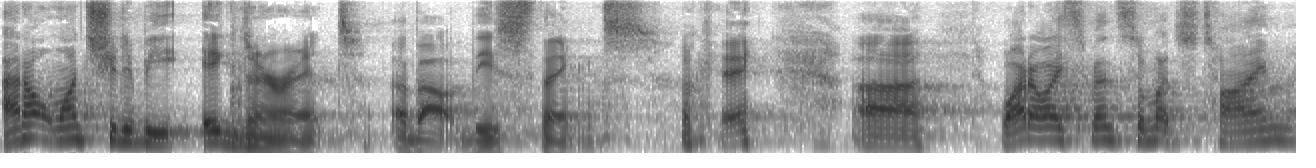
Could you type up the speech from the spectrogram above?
I don't want you to be ignorant about these things, okay? Uh, why do I spend so much time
